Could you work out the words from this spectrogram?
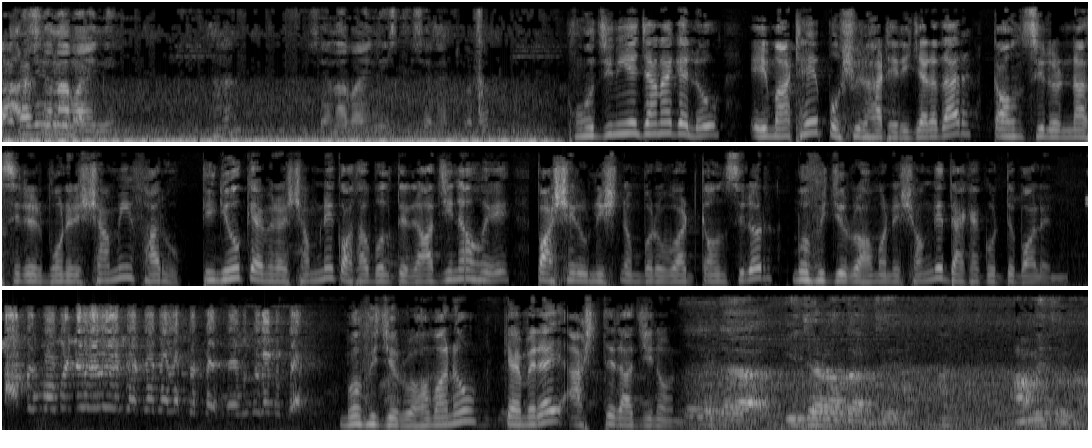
আর সেনাবাহিনী। সেনাবাহিনী স্টেশন হেডকোয়ার্টার। খোঁজ নিয়ে জানা গেল এই মাঠে পশুর হাটের ইজারাদার কাউন্সিলর নাসিরের বোনের স্বামী ফারুক। তিনিও ক্যামেরার সামনে কথা বলতে রাজি না হয়ে পাশের উনিশ নম্বর ওয়ার্ড কাউন্সিলর মফিজুর রহমানের সঙ্গে দেখা করতে বলেন। মফিজুর রহমানও ক্যামেরায় আসতে রাজি নন। এটা ইজারাদার যে আমি তো না।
